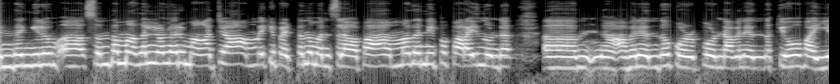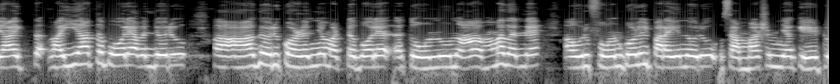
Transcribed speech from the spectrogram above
എന്തെങ്കിലും സ്വന്തം മകനിലുള്ള ഒരു മാറ്റം ആ അമ്മയ്ക്ക് പെട്ടെന്ന് മനസ്സിലാവും. അപ്പൊ ആ അമ്മ തന്നെ ഇപ്പൊ പറയുന്നുണ്ട് അവൻ എന്തോ കുഴപ്പമുണ്ട് അവൻ എന്തൊക്കെയോ വയ്യാത്ത വയ്യാത്ത പോലെ അവന്റെ ഒരു ആകെ ഒരു കുഴഞ്ഞ മട്ട് പോലെ തോന്നുന്നു. ആ അമ്മ തന്നെ ഒരു ഫോൺ കോളിൽ പറയുന്ന ഒരു സംഭാഷണം ഞാൻ കേട്ടു.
